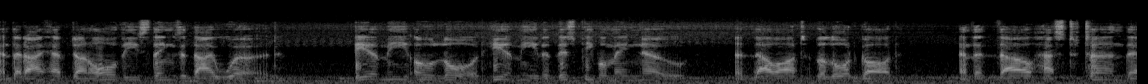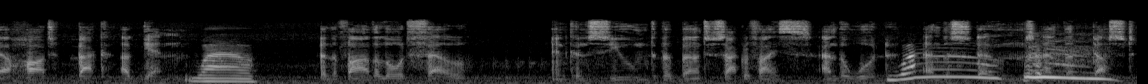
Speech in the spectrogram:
and that I have done all these things at thy word. Hear me, O Lord, hear me, that this people may know that thou art the Lord God, and that thou hast turned their heart back again. Wow. Then the fire of the Lord fell, and consumed the burnt sacrifice, and the wood, Wow. and the stones, and the dust,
